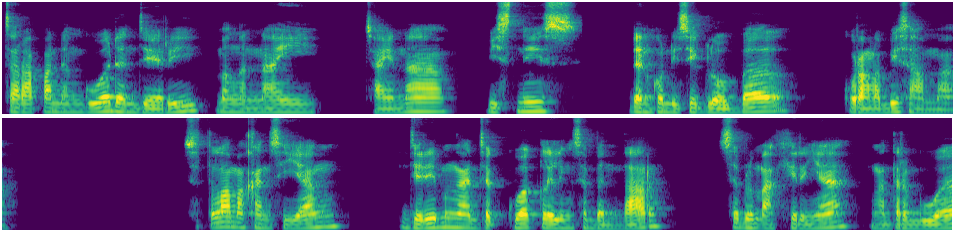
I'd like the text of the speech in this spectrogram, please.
Cara pandang gue dan Jerry mengenai China, bisnis, dan kondisi global kurang lebih sama. Setelah makan siang, Jerry mengajak gue keliling sebentar sebelum akhirnya ngantar gue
